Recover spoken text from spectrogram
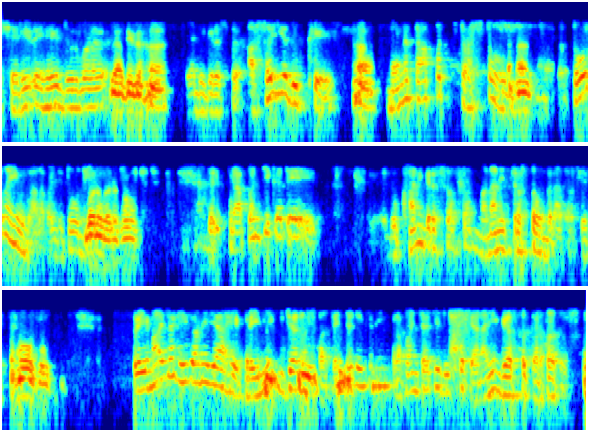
शरीर हे दुर्बळ. व्याधीग्रस्त असह्य दुःखे. मनताप त्रस्त हा. होईल तो नाही झाला पाहिजे तो बरोबर हो. तर प्रापंचिक ते दुःखाने ग्रस्त असतात मनाने त्रस्त होऊन राहतात हो हो प्रेमाच्या ठिकाणी जे आहे प्रेमिक जन असतात त्यांच्या ठिकाणी प्रपंचाची दुःख त्यांनाही ग्रस्त करतातच.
